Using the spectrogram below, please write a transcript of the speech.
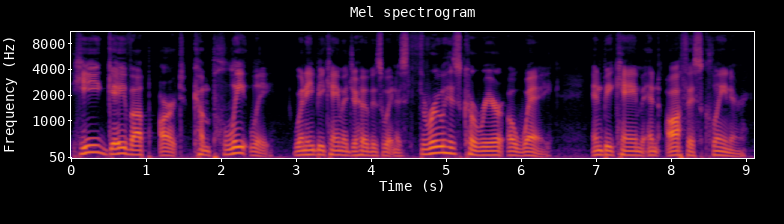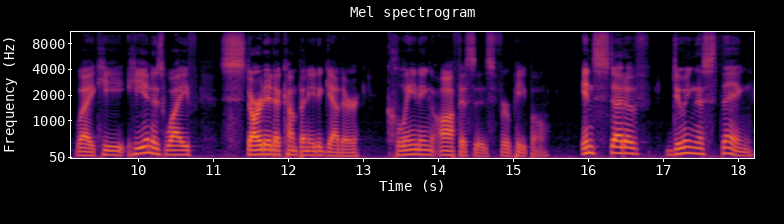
he gave up art completely when he became a Jehovah's Witness, threw his career away and became an office cleaner. Like he he and his wife started a company together cleaning offices for people instead of doing this thing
